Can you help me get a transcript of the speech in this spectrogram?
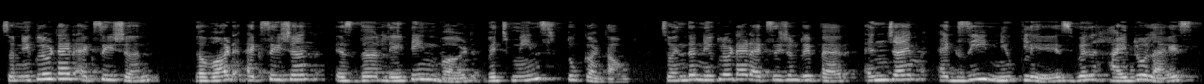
So nucleotide excision, the word excision is the Latin word which means to cut out. So in the nucleotide excision repair, enzyme nuclease will hydrolyze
